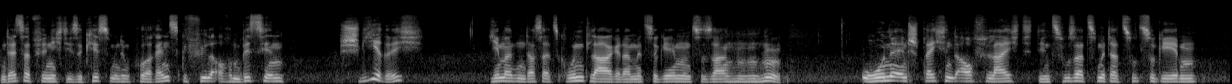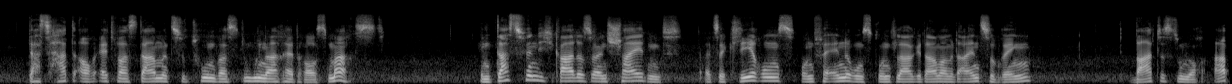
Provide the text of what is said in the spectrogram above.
Und deshalb finde ich diese Kiste mit dem Kohärenzgefühl auch ein bisschen schwierig, jemandem das als Grundlage damit zu geben und zu sagen, hm, hm, hm, ohne entsprechend auch vielleicht den Zusatz mit dazu zu geben, das hat auch etwas damit zu tun, was du nachher draus machst. Und das finde ich gerade so entscheidend als Erklärungs- und Veränderungsgrundlage da mal mit einzubringen. Wartest du noch ab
